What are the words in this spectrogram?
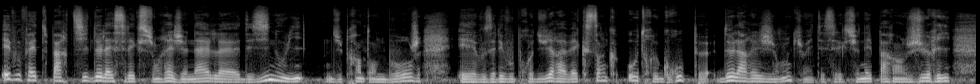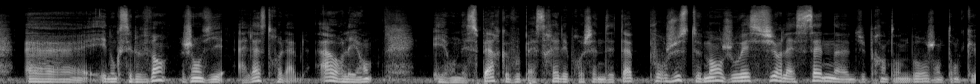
Et vous faites partie de la sélection régionale des Inouïs du Printemps de Bourges et vous allez vous produire avec cinq autres groupes de la région qui ont été sélectionnés par un jury. Euh, et donc c'est le 20 janvier à l'Astrolabe à Orléans. Et on espère que vous passerez les prochaines étapes pour justement jouer sur la scène du Printemps de Bourges en tant que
